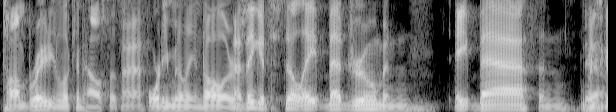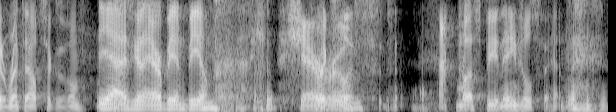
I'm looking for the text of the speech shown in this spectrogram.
Tom Brady looking house that's Uh, $40 million. I think it's still eight bedroom and eight bath and But he's going to rent out six of them. yeah, he's gonna Airbnb them, share rooms. Craigslist. Must be an Angels fan.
